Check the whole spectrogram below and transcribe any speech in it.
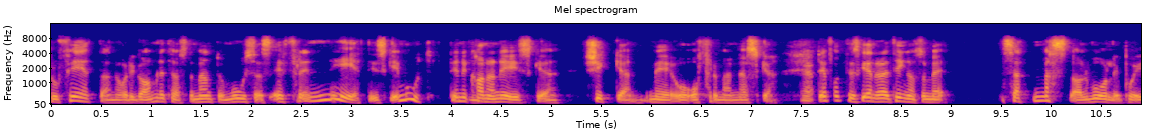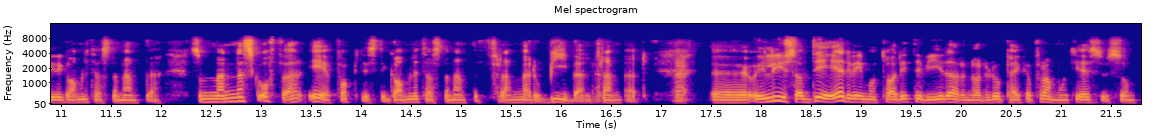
profetene og Det gamle testamentet og Moses er frenetisk imot denne kanoniske kanoneiske skikken med å ofre mennesker. Ja. Det er faktisk en av de tingene som er sett mest alvorlig på i Det gamle testamentet. Så menneskeoffer er faktisk Det gamle testamentet fremmed, og Bibelen fremmed. Ja. Uh, og I lys av det er det vi må ta dette videre, når det da peker fram mot Jesus som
